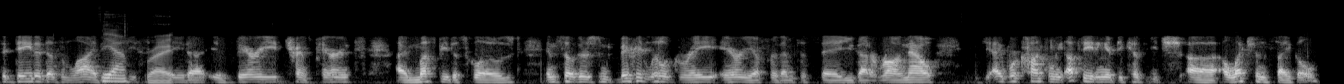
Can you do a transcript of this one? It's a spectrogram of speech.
the data doesn't lie. The Yeah. FEC Right. data is very transparent. It must be disclosed, and so there's very little gray area for them to say you got it wrong. Now, we're constantly updating it because each uh, election cycle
